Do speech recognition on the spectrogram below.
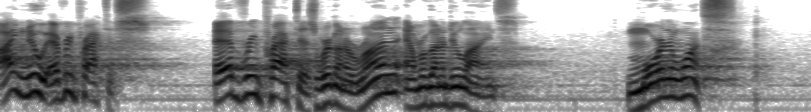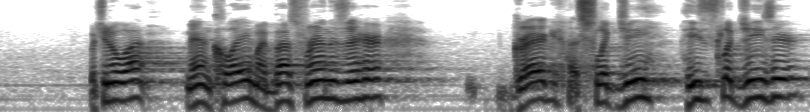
I knew every practice, every practice, we're going to run and we're going to do lines more than once. But you know what? Man, Clay, my best friend, is here. Greg, a Slick G, he's Slick G's here.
